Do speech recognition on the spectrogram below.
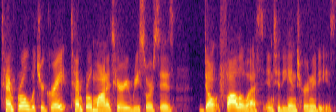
temporal, which are great, temporal monetary resources don't follow us into the eternities.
